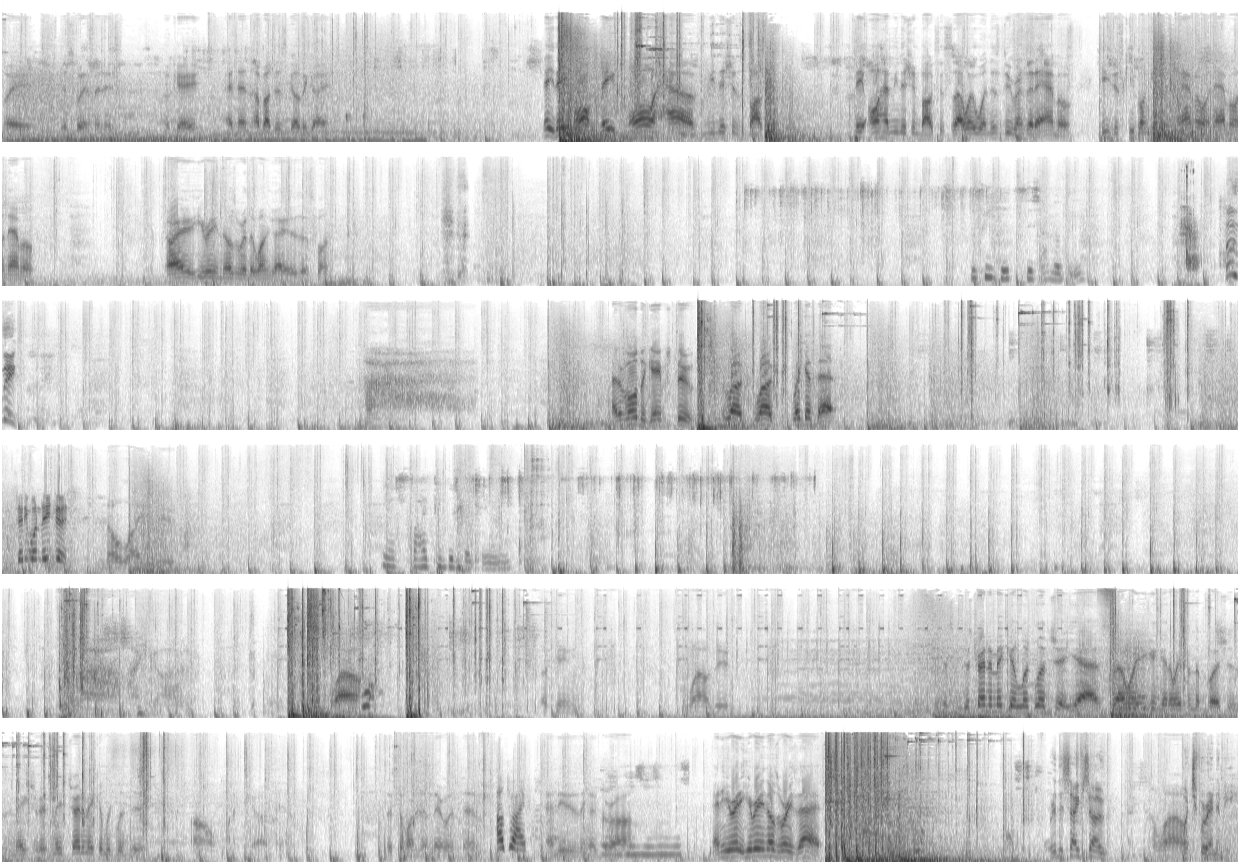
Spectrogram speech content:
Wait, just wait a minute. Okay, and then how about this other guy? They they all they all have munitions boxes. They all have munition boxes, so that way when this dude runs out of ammo, he just keep on getting ammo and ammo and ammo. Alright, he already knows where the one guy is. That's fun. If he hits this, I'm a bee. Moving! Out of all the games too. Look, look, look at that. Does anyone need this? No life, dude. He has five people spectating me. Oh my god. Wow. Whoa. Trying to make it look legit, yeah. So that way you can get away from the bushes. Make sure, make, try to make it look legit. Oh my god, man. There's someone in there with him, I'll drive. and he's using a Yeah, grok. he's using this. And he already, he already knows where he's at. We're in the safe zone. Oh, wow. Watch for enemy.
